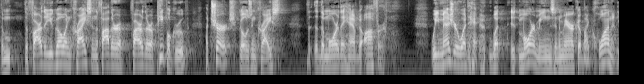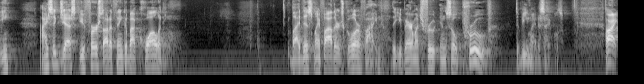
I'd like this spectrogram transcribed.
The, the farther you go in Christ and the farther, farther a people group, a church, goes in Christ, the, the more they have to offer. We measure what, what more means in America by quantity. I suggest you first ought to think about quality. By this my Father is glorified, that you bear much fruit and so prove to be my disciples. All right,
